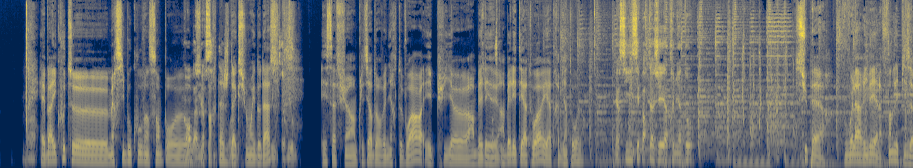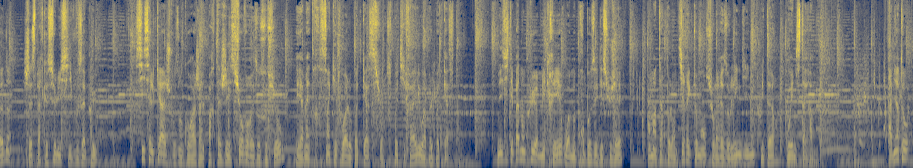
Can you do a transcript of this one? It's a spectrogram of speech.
Voilà. Eh ben, écoute, euh, merci beaucoup Vincent pour euh, bah, ce partage d'action et d'audace. Et ça fut un plaisir de revenir te voir. Et puis euh, un bel é- un bel été à toi et à très bientôt alors. Merci, c'est partagé. À très bientôt. Super. Vous voilà arrivé à la fin de l'épisode. J'espère que celui-ci vous a plu. Si c'est le cas, je vous encourage à le partager sur vos réseaux sociaux et à mettre 5 étoiles au podcast sur Spotify ou Apple Podcast. N'hésitez pas non plus à m'écrire ou à me proposer des sujets en m'interpellant directement sur les réseaux LinkedIn, Twitter ou Instagram. À bientôt.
